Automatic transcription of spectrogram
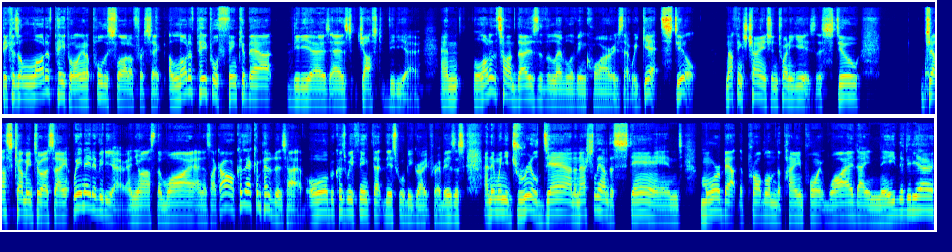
because a lot of people, I'm going to pull this slide off for a sec. A lot of people think about videos as just video. And a lot of the time, those are the level of inquiries that we get still. Nothing's changed in 20 years. They're still just coming to us saying, we need a video. And you ask them why. And it's like, oh, because our competitors have, or because we think that this will be great for our business. And then when you drill down and actually understand more about the problem, the pain point, why they need the video,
